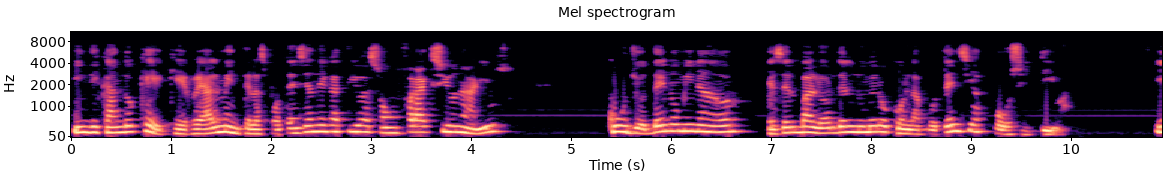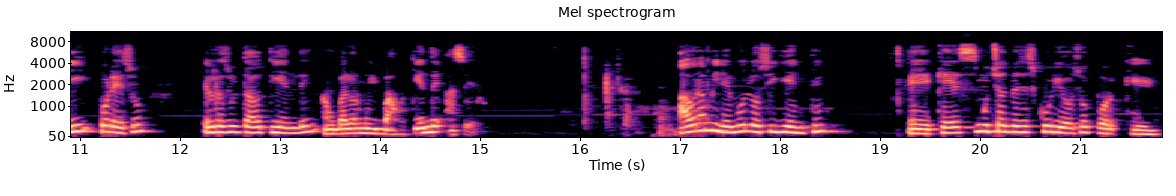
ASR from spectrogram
indicando que, que realmente las potencias negativas son fraccionarios cuyo denominador es el valor del número con la potencia positiva. Y por eso el resultado tiende a un valor muy bajo, tiende a cero. Ahora miremos lo siguiente, eh, que es muchas veces curioso porque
